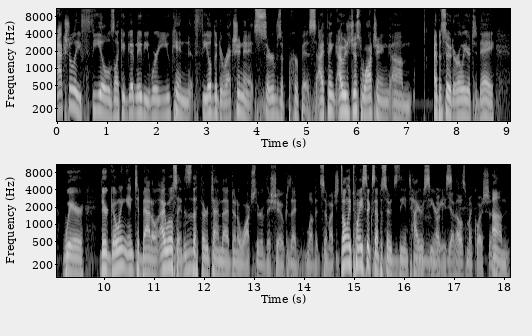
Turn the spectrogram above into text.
actually feels like a good movie where you can feel the direction and it serves a purpose. I think I was just watching um episode earlier today where they're going into battle. I will say this is the third time that I've done a watch through of this show because I love it so much. It's only 26 episodes the entire Okay, series. yeah, that was my question. Um,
